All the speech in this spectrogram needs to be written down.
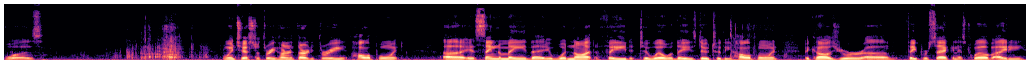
was Winchester 333 hollow point. Uh, it seemed to me that it would not feed too well with these due to the hollow point because your uh, feet per second is 1280.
